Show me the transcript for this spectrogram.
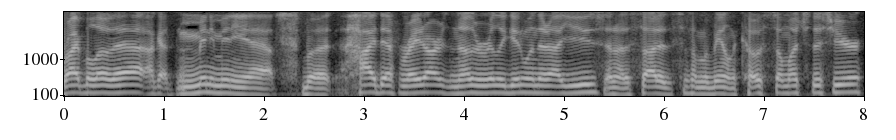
Right below that, I got many, many apps, but High Def Radar is another really good one that I use, and I decided since I'm to be on the coast so much this year,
